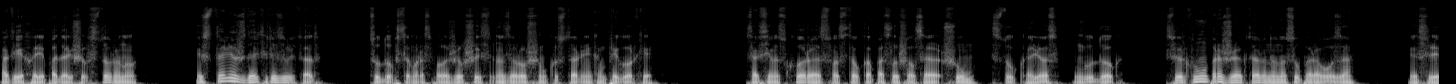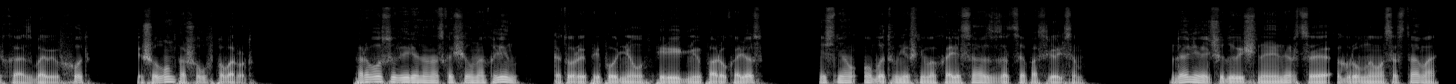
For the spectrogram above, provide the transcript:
Отъехали подальше в сторону и стали ждать результат — с удобством расположившись на заросшем кустарником пригорке. Совсем скоро с востока послышался шум, стук колес, гудок. Сверкнул прожектор на носу паровоза, и, слегка сбавив ход, эшелон пошел в поворот. Паровоз уверенно наскочил на клин, который приподнял переднюю пару колес и снял обод внешнего колеса с зацепа с рельсом. Далее чудовищная инерция огромного состава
